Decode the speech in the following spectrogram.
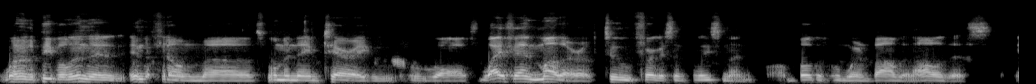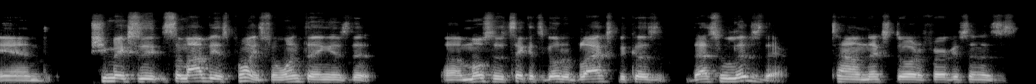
one of the people in the in the film, uh, this woman named Terry, who, who uh, wife and mother of two Ferguson policemen, both of whom were involved in all of this, and she makes some obvious points. For one thing, is that uh, most of the tickets go to blacks because that's who lives there. Town next door to Ferguson is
